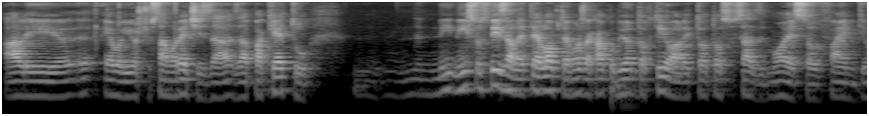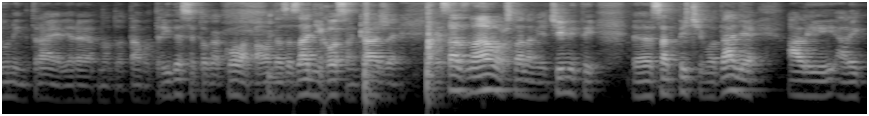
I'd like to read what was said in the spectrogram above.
ali evo još ću samo reći za, za paketu, nisu stizale te lopte možda kako bi on to htio, ali to, to su sad moje so fine tuning traje vjerojatno do tamo 30. kola, pa onda za zadnjih osam kaže, e sad znamo šta nam je činiti, e, sad pićemo dalje, ali, ali e,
